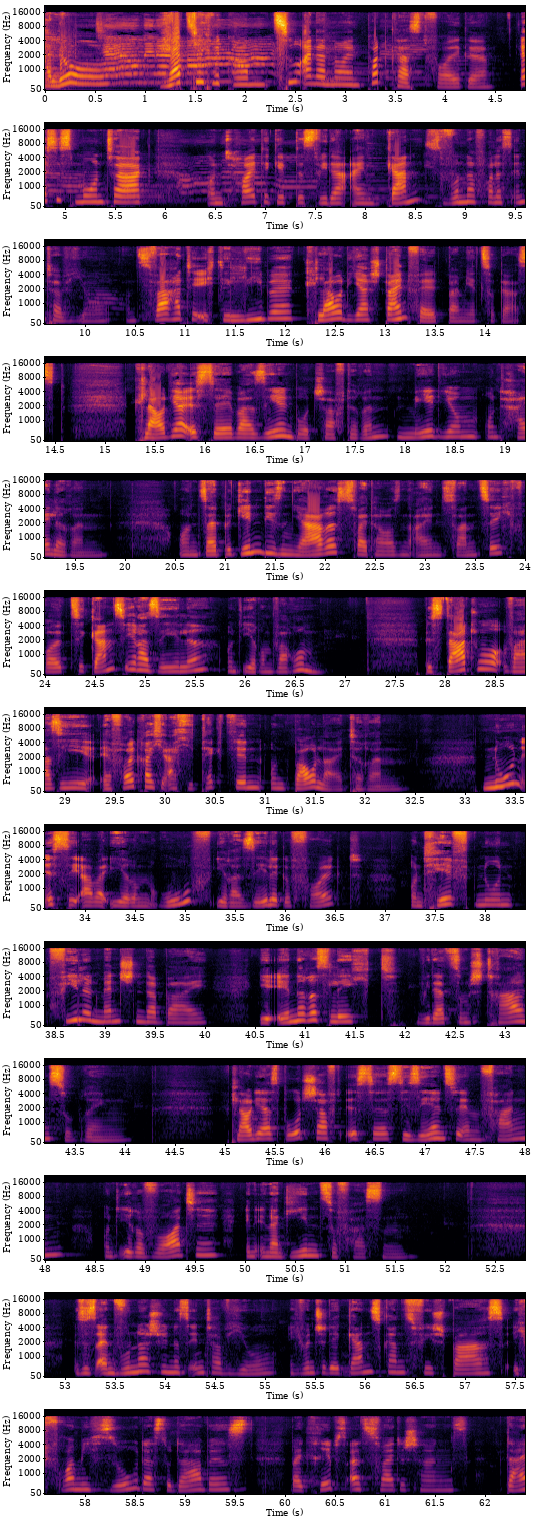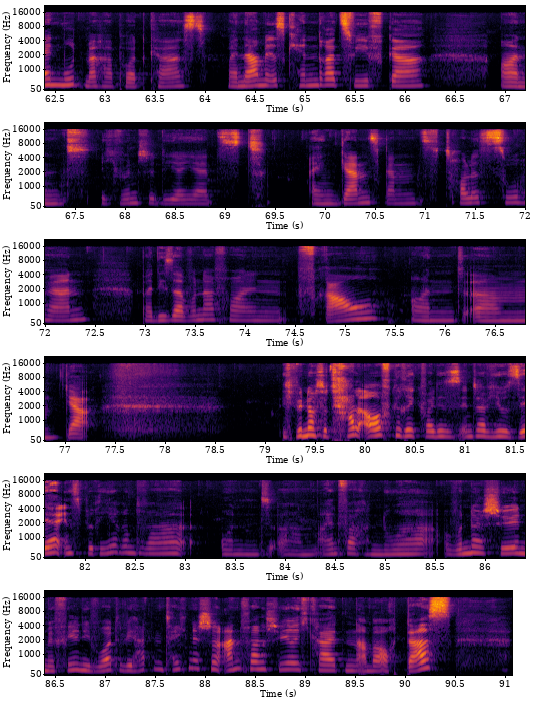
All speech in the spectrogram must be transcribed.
Hallo, herzlich willkommen zu einer neuen Podcast-Folge. Es ist Montag und heute gibt es wieder ein ganz wundervolles Interview. Und zwar hatte ich die liebe Claudia Steinfeld bei mir zu Gast. Claudia ist selber Seelenbotschafterin, Medium und Heilerin. Und seit Beginn diesen Jahres 2021 folgt sie ganz ihrer Seele und ihrem Warum. Bis dato war sie erfolgreiche Architektin und Bauleiterin. Nun ist sie aber ihrem Ruf, ihrer Seele gefolgt und hilft nun vielen Menschen dabei, ihr inneres Licht wieder zum Strahlen zu bringen. Claudias Botschaft ist es, die Seelen zu empfangen und ihre Worte in Energien zu fassen. Es ist ein wunderschönes Interview. Ich wünsche dir ganz, ganz viel Spaß. Ich freue mich so, dass du da bist bei Krebs als zweite Chance, dein Mutmacher-Podcast. Mein Name ist Kendra Zwiefka und ich wünsche dir jetzt ein ganz, ganz tolles Zuhören bei dieser wundervollen Frau. Und ähm, ja, ich bin noch total aufgeregt, weil dieses Interview sehr inspirierend war und ähm, einfach nur wunderschön. Mir fehlen die Worte. Wir hatten technische Anfangsschwierigkeiten, aber auch das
